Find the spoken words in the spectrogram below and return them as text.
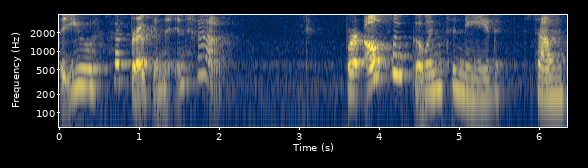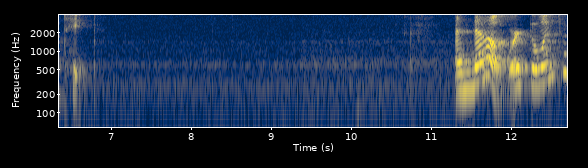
that you have broken in half. We're also going to need some tape. And now we're going to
